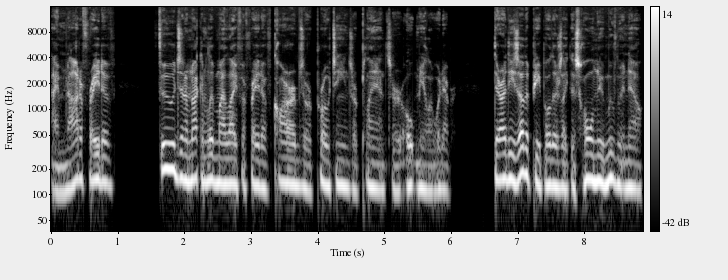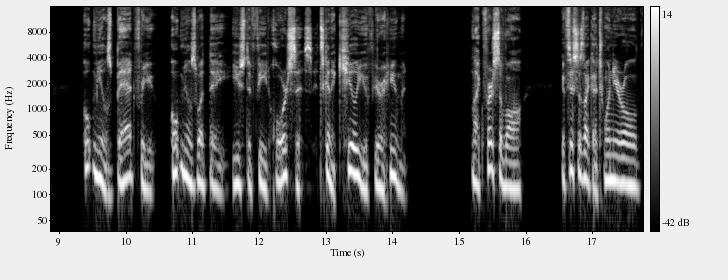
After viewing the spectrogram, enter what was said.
I'm not afraid of foods and I'm not going to live my life afraid of carbs or proteins or plants or oatmeal or whatever. There are these other people, there's like this whole new movement now. Oatmeal's bad for you. Oatmeal's what they used to feed horses. It's going to kill you if you're a human. Like, first of all, if this is like a 20 year old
